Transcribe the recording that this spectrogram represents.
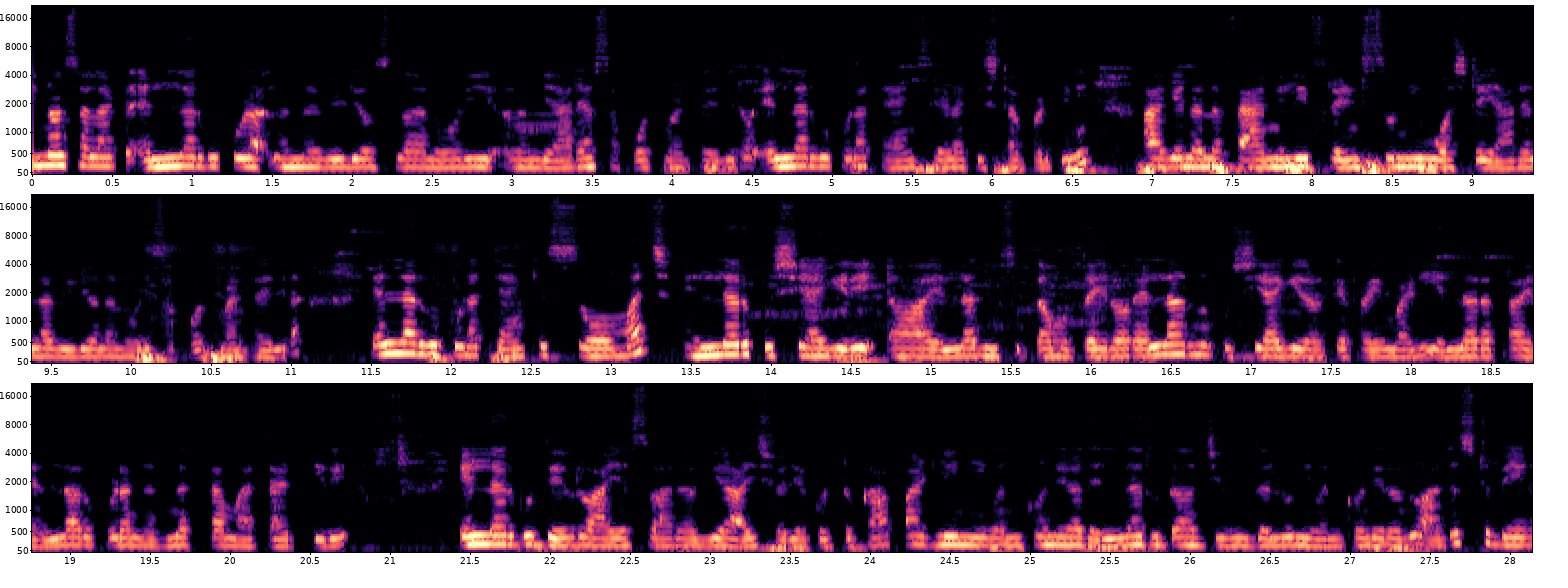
ಇನ್ನೊಂದು ಸಲ ಎಲ್ಲರಿಗೂ ಕೂಡ ನನ್ನ ವೀಡಿಯೋಸ್ನ ನೋಡಿ, ನನಗೆ ಯಾರ್ಯಾರು ಸಪೋರ್ಟ್ ಮಾಡ್ತಾ ಇದ್ದೀರೋ, ಎಲ್ಲರಿಗೂ ಕೂಡ ಥ್ಯಾಂಕ್ಸ್ ಹೇಳೋಕ್ಕೆ ಇಷ್ಟಪಡ್ತೀನಿ. ಹಾಗೆ ನನ್ನ ಫ್ಯಾಮಿಲಿ, ಫ್ರೆಂಡ್ಸು, ನೀವು ಅಷ್ಟೇ, ಯಾರೆಲ್ಲ ವೀಡಿಯೋನ ನೋಡಿ ಸಪೋರ್ಟ್ ಮಾಡ್ತಾ ಇದ್ದೀರಾ, ಎಲ್ಲರಿಗೂ ಕೂಡ ಥ್ಯಾಂಕ್ ಯು ಸೋ ಮಚ್. ಎಲ್ಲರೂ ಖುಷಿಯಾಗಿರಿ. ಎಲ್ಲ ನಿಮ್ಮ ಸುತ್ತಮುತ್ತ ಇರೋರೆಲ್ಲರೂ ಖುಷಿಯಾಗಿರೋಕ್ಕೆ ಟ್ರೈ ಮಾಡಿ. ಎಲ್ಲರ ಹತ್ರ ಎಲ್ಲರೂ ಕೂಡ ನಗ್ನಗ್ತಾ ಮಾತಾಡ್ತೀರಿ. ಎಲ್ಲರಿಗೂ ದೇವರು ಆಯಸ್ಸು, ಆರೋಗ್ಯ, ಐಶ್ವರ್ಯ ಕೊಟ್ಟು ಕಾಪಾಡಲಿ. ನೀವು ಅಂದ್ಕೊಂಡಿರೋದು ಎಲ್ಲರದ ಜೀವನದಲ್ಲೂ ನೀವು ಅಂದ್ಕೊಂಡಿರೋದು ಆದಷ್ಟು ಬೇಗ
